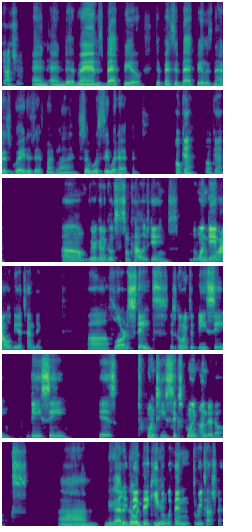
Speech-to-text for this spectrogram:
Gotcha. And and the Rams backfield, defensive backfield is not as great as their front line. So we'll see what happens. Okay. Okay. Um, we're gonna go to some college games. The one game I will be attending. Uh, Florida State is going to BC. BC is 26 point underdogs. Um, you got to go. Think they keep it within three touchdowns.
